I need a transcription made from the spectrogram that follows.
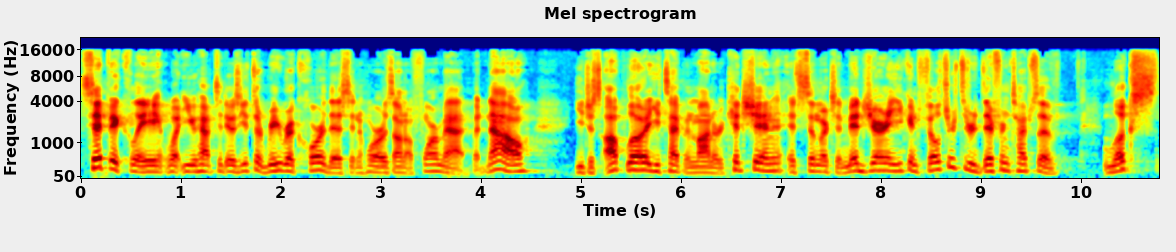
Typically, what you have to do is you have to re-record this in horizontal format, but now you just upload it, you type in Monitor Kitchen, it's similar to Midjourney. You can filter through different types of looks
